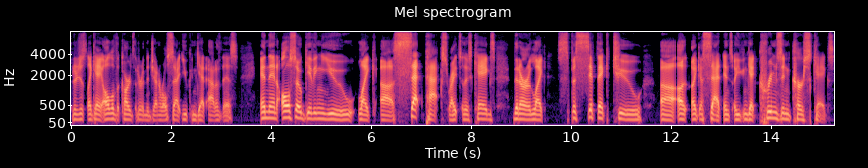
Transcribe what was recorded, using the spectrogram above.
They're just like, hey, all of the cards that are in the general set you can get out of this and then also giving you like uh set packs, right? So there's kegs that are like specific to uh a, like a set and so you can get crimson curse kegs.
